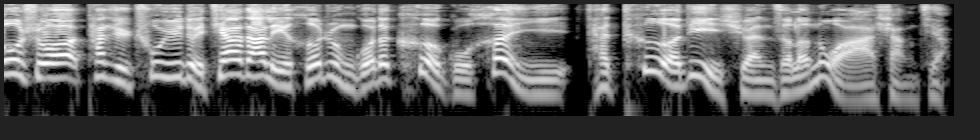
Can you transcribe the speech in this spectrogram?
都说他是出于对加达里合众国的刻骨恨意，才特地选择了诺阿上将。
